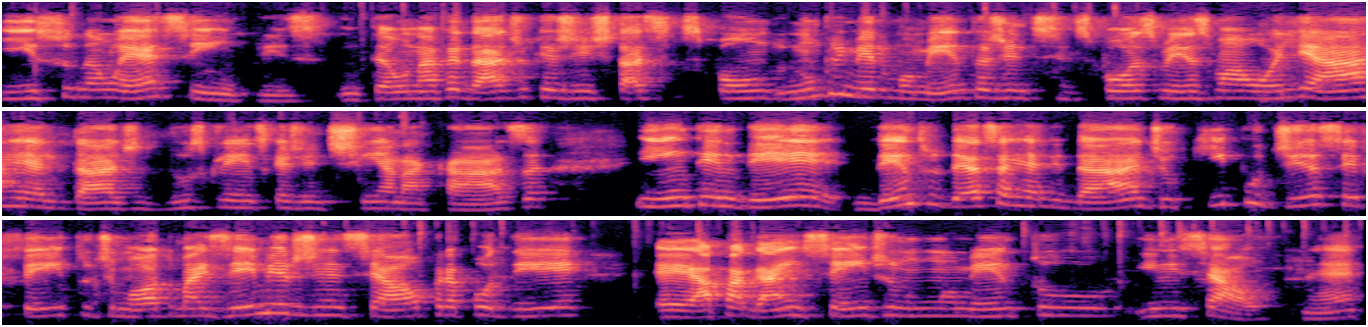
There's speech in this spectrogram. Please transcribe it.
e isso não é simples. Então, na verdade, o que a gente está se dispondo, num primeiro momento, a gente se dispôs mesmo a olhar a realidade dos clientes que a gente tinha na casa e entender, dentro dessa realidade, o que podia ser feito de modo mais emergencial para poder é, apagar incêndio num momento inicial, né?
